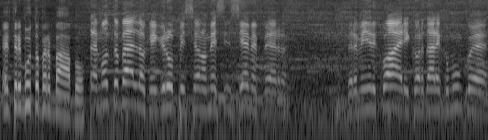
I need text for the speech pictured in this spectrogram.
è il tributo per Babbo. È molto bello che i gruppi siano messi insieme per, per venire qua e ricordare comunque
